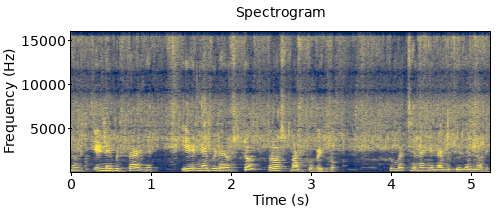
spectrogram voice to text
ನೋಡಿ, ಎಣ್ಣೆ ಬಿಡ್ತಾ ಇದೆ. ಈ ಎಣ್ಣೆ ಬಿಡೋಷ್ಟು ರೋಸ್ಟ್ ಮಾಡ್ಕೋಬೇಕು. ತುಂಬ ಚೆನ್ನಾಗಿ ಎಣ್ಣೆ ಬಿಟ್ಟಿದೆ ನೋಡಿ.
